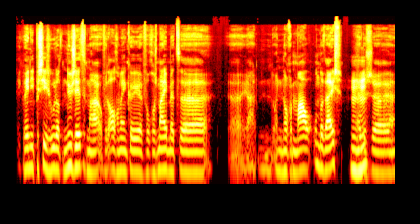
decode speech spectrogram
Ik weet niet precies hoe dat nu zit, maar over het algemeen kun je volgens mij met eh, eh, ja, een normaal onderwijs. Mhm. eh, dus eh, eh,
